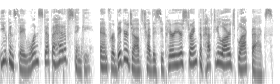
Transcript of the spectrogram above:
you can stay one step ahead of stinky. And for bigger jobs, try the superior strength of Hefty Large Black Bags.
